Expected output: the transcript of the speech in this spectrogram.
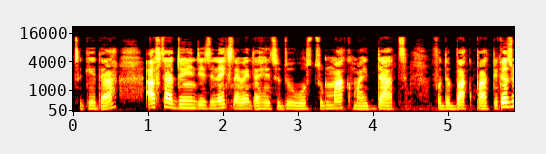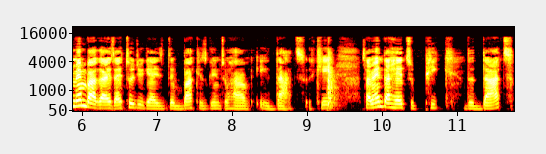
together. After doing this the next thing i went ahead to do was to mark my dart for the back part. Because remember guys i told you guys the back is going to have a dart okay? So i went ahead to pick the dart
